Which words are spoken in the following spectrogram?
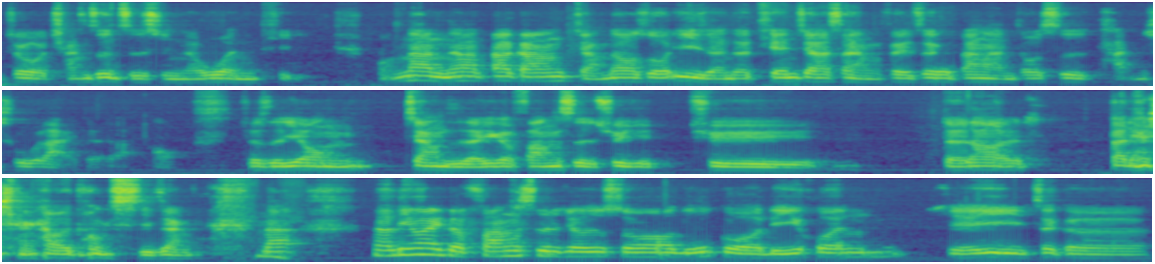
就强制执行的问题。那那他刚刚讲到说艺人的天价赡养费，这个当然都是谈出来的啦，哦，就是用这样子的一个方式去去得到大家想要的东西，这样。那那另外一个方式就是说，如果离婚协议这个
